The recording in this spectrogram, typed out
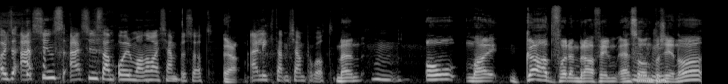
Altså, jeg syns, jeg syns de ormene var kjempesøte. Ja. Jeg likte dem kjempegodt. Men oh my god, for en bra film! Jeg så den på Mhm. kino.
